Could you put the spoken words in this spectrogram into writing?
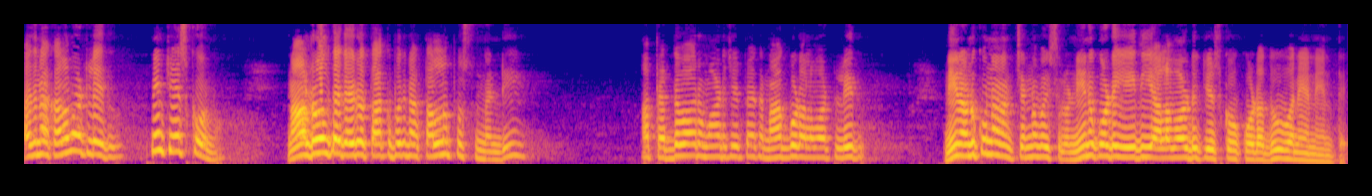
అది నాకు అలవాటు లేదు. నేను చేసుకోను. నాలుగు రోజులు తాగి ఐదు తాకపోతే నాకు తలనొప్పి వస్తుందండి. ఆ పెద్దవారు మాట చెప్పాక నాకు కూడా అలవాటు లేదు. నేను అనుకున్నాను చిన్న వయసులో నేను కూడా ఏది అలవాటు చేసుకోకూడదు అని అని అంతే.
